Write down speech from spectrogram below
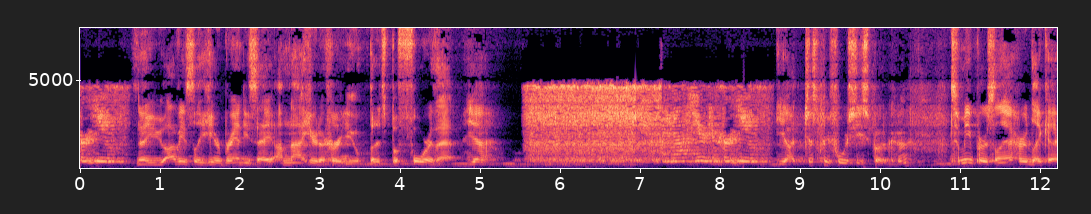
I'm not here to hurt you. No, you obviously hear Brandy say, I'm not here to hurt you, but it's before that. Yeah. I'm not here to hurt you. Yeah, just before she spoke, huh? To me personally, I heard like a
